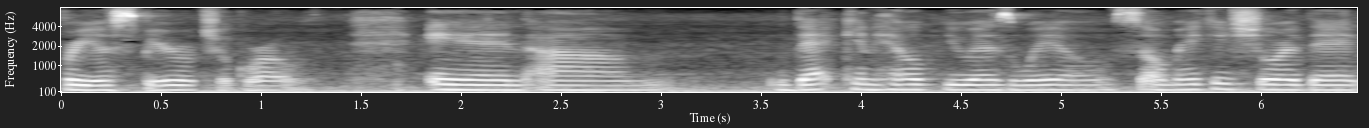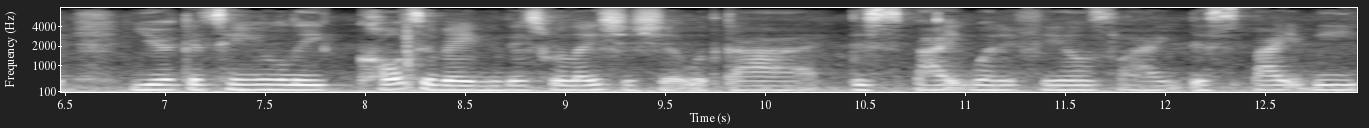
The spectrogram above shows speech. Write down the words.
for your spiritual growth. And um, that can help you as well. So, making sure that you're continually cultivating this relationship with God, despite what it feels like, despite the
